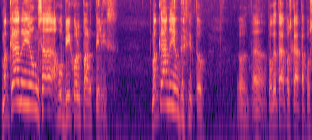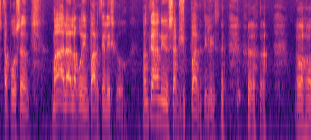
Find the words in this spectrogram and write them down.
Magkano yung sa ako Bicol Party List? Magkano yung ganito? Oh, ah, pagkatapos katapos-tapusan, maalala ko yung party list ko. Magkano yung sagip party list? Aha.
